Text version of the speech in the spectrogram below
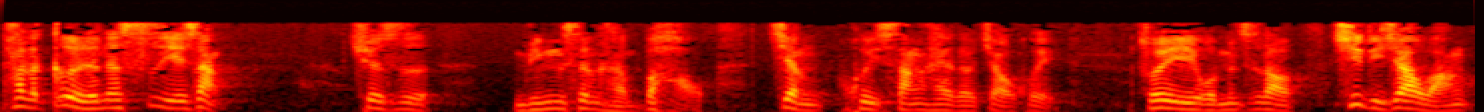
他的个人的事业上，却是名声很不好，这样会伤害到教会。所以我们知道西底家王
